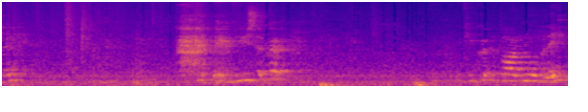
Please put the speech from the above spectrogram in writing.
Okay? Use the grip. If you grip the bar normally,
